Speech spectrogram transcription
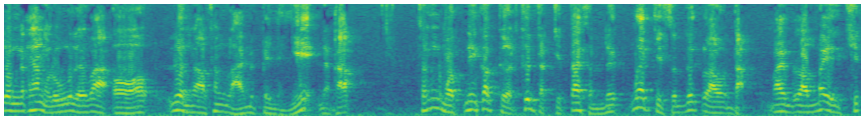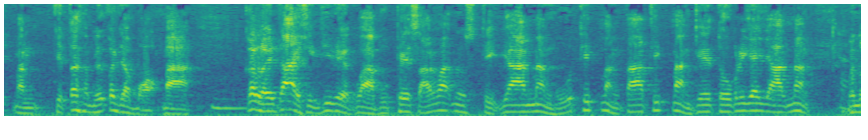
จนกระทั่งรู้เลยว่าอ๋อเรื่องราวทั้งหลายมันเป็นอย่างนี้นะครับ ทั้งหมดนี่ก็เกิดขึ้นจากจิตใต้สำนึก เมื่อจิตสำนึกเราดับไม่เราไม่คิดมันจิตใต้สำนึกก็จะบอกมา ก็เลยได้สิ่งที่เรียกว่าบุพเพสารวนุสติญาณมั่งหูทิพย์มั่งตาทิพย์มั่งเกโตปริยญาณมั่งค่ะมโน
